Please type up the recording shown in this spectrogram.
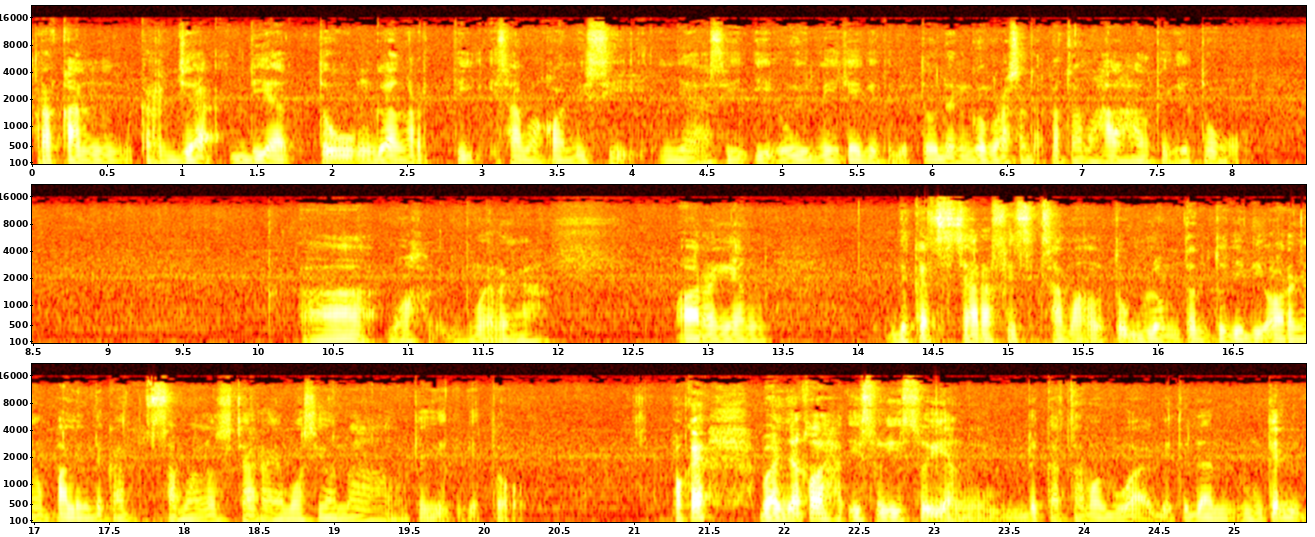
rekan kerja dia tuh nggak ngerti sama kondisinya si IU ini kayak gitu-gitu. Dan gue merasa dekat sama hal-hal kayak gitu. Uh, gimana ya? Orang yang dekat secara fisik sama lo tuh belum tentu jadi orang yang paling dekat sama lo secara emosional kayak gitu gitu pokoknya banyak lah isu-isu yang dekat sama gue gitu dan mungkin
